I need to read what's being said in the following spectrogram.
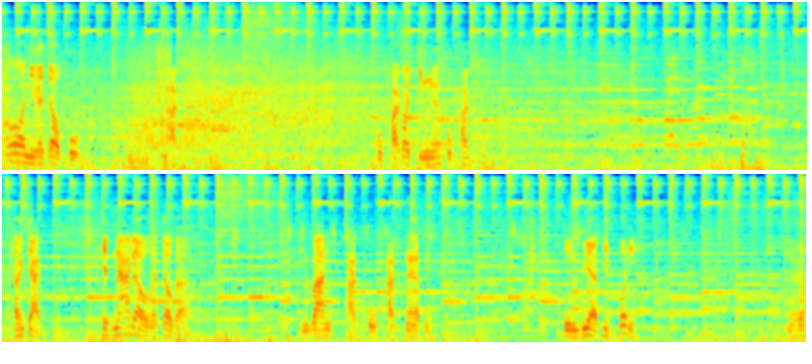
โอ้นี่ก็เจ้าปลูกพัก ปลูกพักก็กินนะปลูกพัก หลังจากเฮ็ดนาแล้วก็เจ้าก็มีบ้านพักปลูกพักนะครับนี่ยินเบียพริกบ่นี่นะครับ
